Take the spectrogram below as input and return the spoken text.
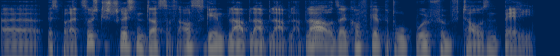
äh, ist bereits durchgestrichen, da ist davon auszugehen, bla bla bla bla bla. Und sein Kopfgeld betrug wohl 5000 Berry.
